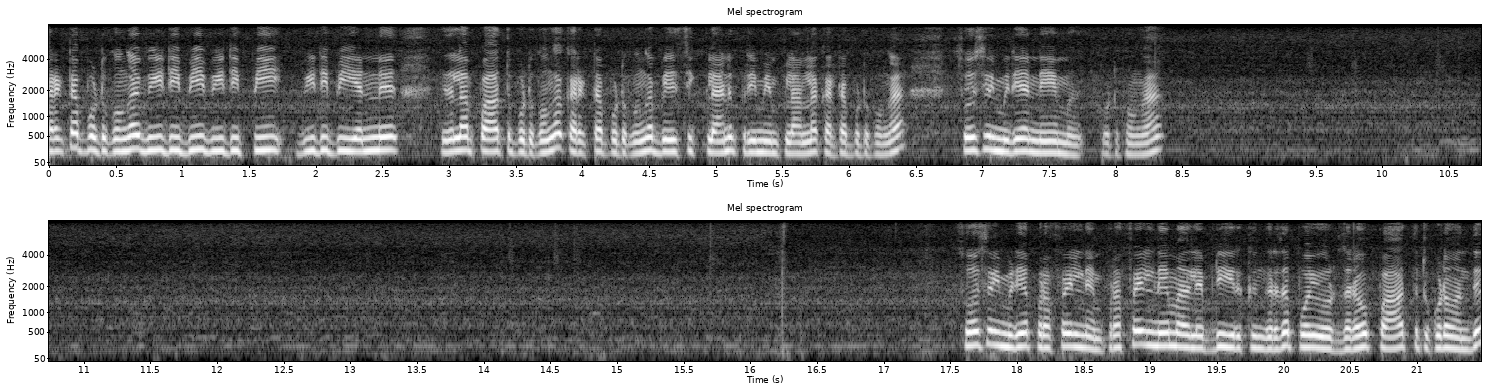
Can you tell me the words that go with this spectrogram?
கரெக்டாக போட்டுக்கோங்க. விடிபி விடிபி விடிபிஎன்னு இதெல்லாம் பார்த்து போட்டுக்கோங்க. கரெக்டாக போட்டுக்கோங்க. பேசிக் பிளான் ப்ரீமியம் பிளான்லாம் கரெக்டாக போட்டுக்கோங்க. சோஷியல் மீடியா நேமு போட்டுக்கோங்க. Social media profile name profile name அதில் எப்படி இருக்குங்கிறத போய் ஒரு தடவை பார்த்துட்டு கூட வந்து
